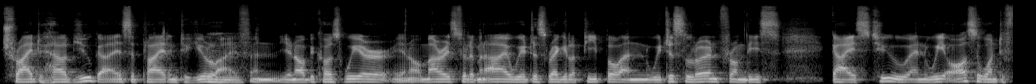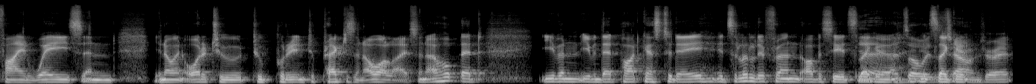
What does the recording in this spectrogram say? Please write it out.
try to help you guys apply it into your mm. life. And you know because we're you know Marius Philip and I we're just regular people and we just learn from these guys too. And we also want to find ways and you know in order to to put it into practice in our lives. And I hope that even even that podcast today, it's a little different. Obviously, it's like yeah, a it's always it's a like challenge, a, right?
